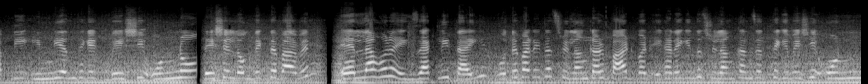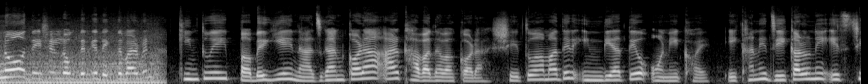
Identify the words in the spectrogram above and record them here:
আপনি ইন্ডিয়ান থেকে বেশি অন্য দেশের লোক দেখতে পাবেন, এল্লা হলো এক্স্যাক্টলি তাই। হতে পারে এটা শ্রীলঙ্কার পার্ট বাট এখানে কিন্তু শ্রীলঙ্কানদের থেকে বেশি অন্য দেশের লোকদেরকে দেখতে পারবেন। কিন্তু এই পাবে গিয়ে নাচ গান করা আর খাওয়া দাওয়া করা, সে তো আমাদের ইন্ডিয়াতেও অনেক হয়। এখানে যে কারণে এসছি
